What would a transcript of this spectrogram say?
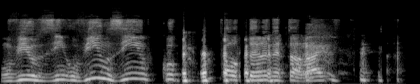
Um vinhozinho, o vinhozinho faltando nessa live.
